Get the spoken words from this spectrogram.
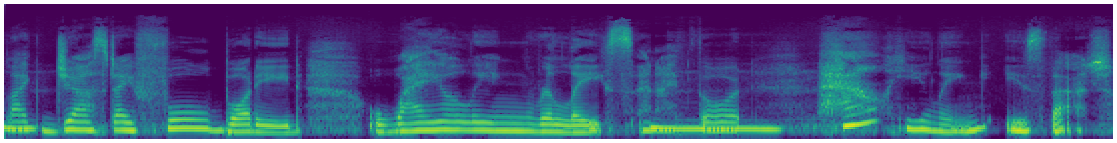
like mm. just a full-bodied wailing release. And I thought, mm. how healing is that?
